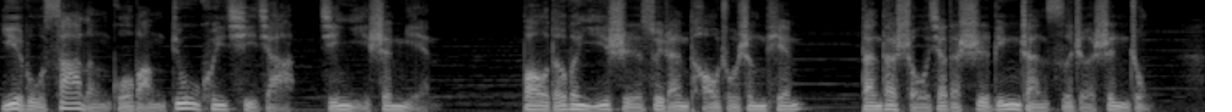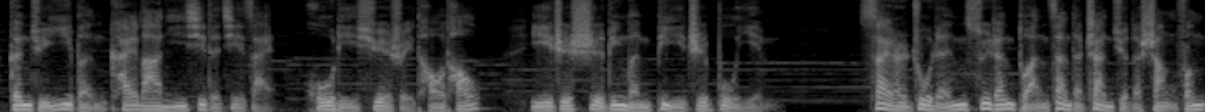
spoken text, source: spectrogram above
耶路撒冷国王丢盔弃甲，仅以身免。鲍德温一世虽然逃出升天。但他手下的士兵战死者甚众，根据伊本开拉尼西的记载，湖里血水滔滔，以致士兵们避之不饮。塞尔柱人虽然短暂地占据了上风，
